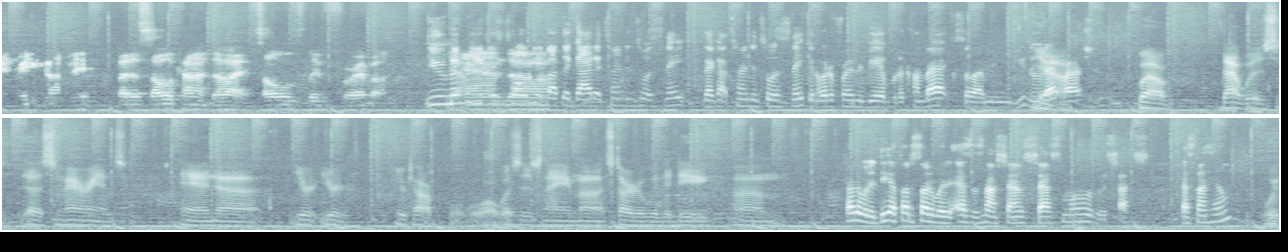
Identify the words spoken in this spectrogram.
and reincarnate, but a soul can't die. Souls live forever. You remember you just And, told me uh, about the guy that turned into a snake, that got turned into a snake in order for him to be able to come back. So I mean, you know Yeah. that, right? Well, that was uh, Sumerians, and uh, your your your top what was his name? Uh, started with a D. Um, Started with a D. I thought it started with an S. It's not Shas Shasmos or Shash. That's not him. we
